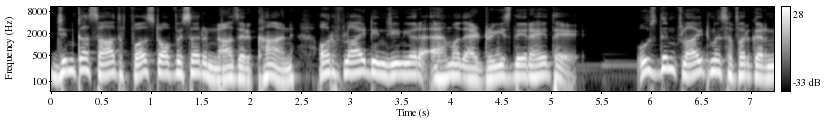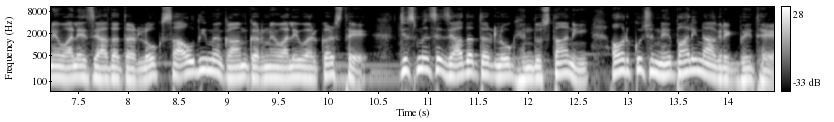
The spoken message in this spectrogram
जिनका साथ फ़र्स्ट ऑफिसर नाजिर खान और फ़्लाइट इंजीनियर अहमद एड्रीस दे रहे थे। उस दिन फ़्लाइट में सफ़र करने वाले ज़्यादातर लोग सऊदी में काम करने वाले वर्कर्स थे, जिसमें से ज़्यादातर लोग हिंदुस्तानी और कुछ नेपाली नागरिक भी थे।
